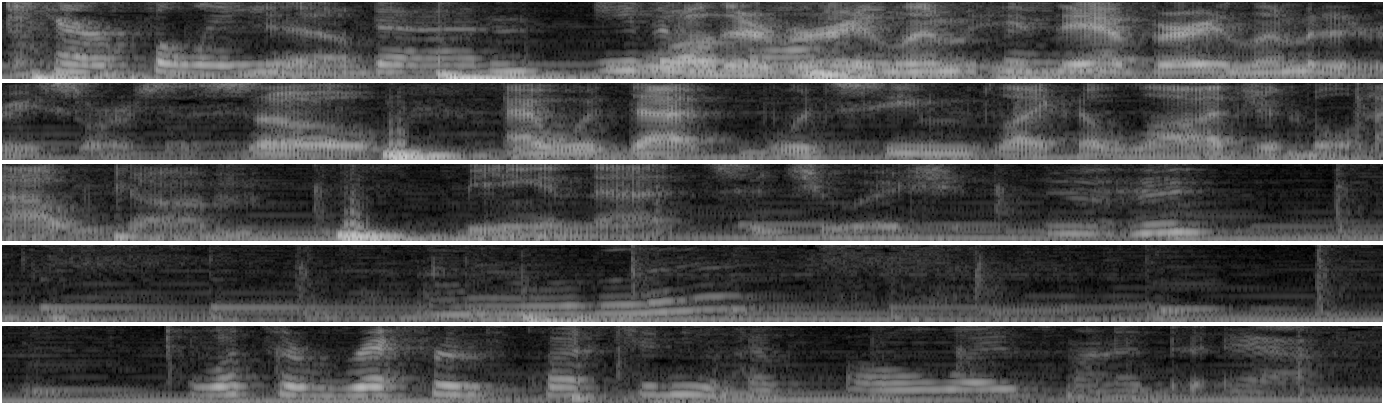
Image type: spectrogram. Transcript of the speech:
carefully Yeah. done even well, they're very limited. They have very limited resources, so I would that would seem like a logical outcome, being in that situation. Uh, let's what's a reference question you have always wanted to ask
